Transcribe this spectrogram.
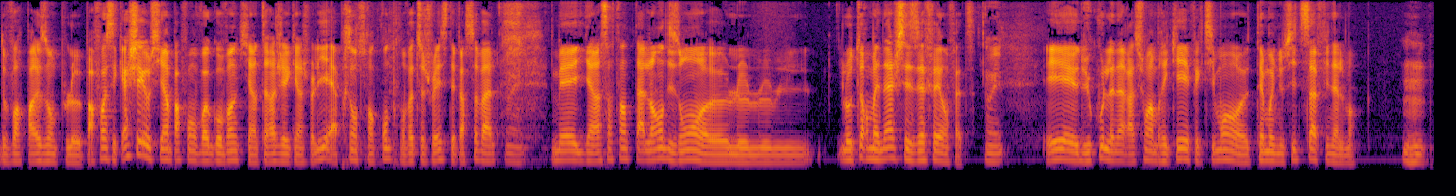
de voir par exemple, parfois c'est caché aussi, hein, parfois on voit Gauvin qui interagit avec un chevalier et après on se rend compte qu'en fait ce chevalier c'était Perceval. Oui. Mais il y a un certain talent, disons, le- le- l'auteur ménage ses effets en fait. Oui. Et du coup la narration imbriquée effectivement témoigne aussi de ça finalement. Mhm.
